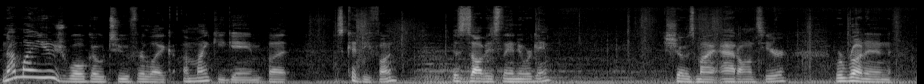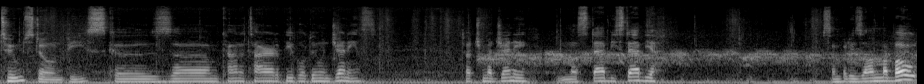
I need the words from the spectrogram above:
Not my usual go-to for like a Mikey game, but this could be fun. This is obviously a newer game. Shows my add-ons here. We're running Tombstone Piece, because uh, I'm kind of tired of people doing Jennies. Touch my Jenny, my stabby stab ya. Somebody's on my boat.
